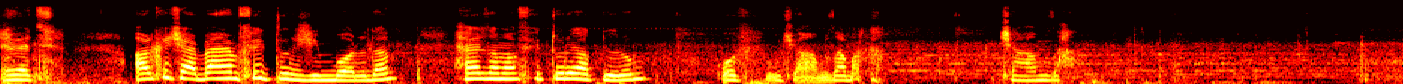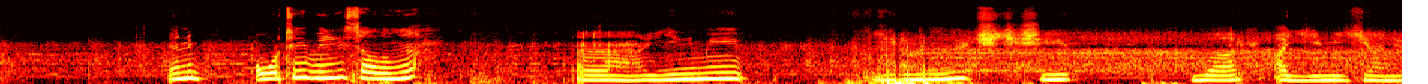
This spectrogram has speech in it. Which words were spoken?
Evet. Arkadaşlar ben Factory'ciyim bu arada. Her zaman Factory'e atlıyorum. Of uçağımıza bak. Uçağımıza. Yani ortaya verirse alanı e, 20 23 kişi var. Ay 22 yani.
